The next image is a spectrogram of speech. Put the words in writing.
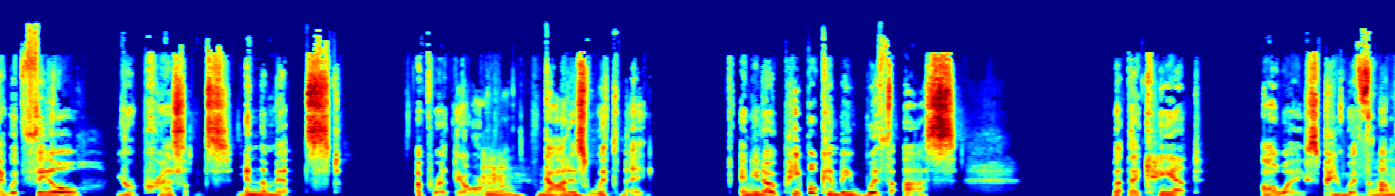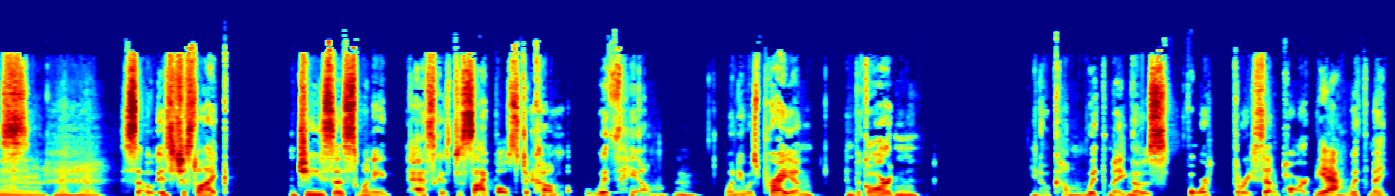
they would feel your presence in the midst of where they are. Mhm. God is with me. And you know, people can be with us, but they can't always be with us. Mhm. So it's just like Jesus when he asked his disciples to come with him Mm. when he was praying in the garden, you know, come with me, Mm. those four, three set apart. Yeah. with me.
